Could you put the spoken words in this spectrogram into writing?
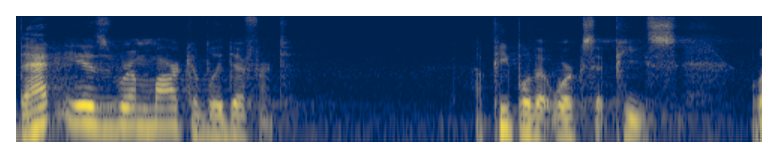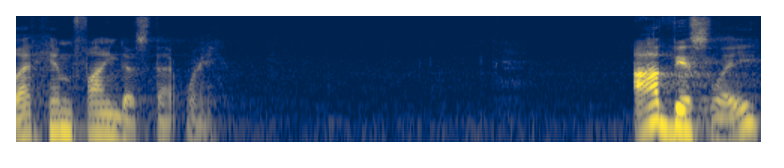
That is remarkably different a people that works at peace. Let him find us that way. Obviously,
